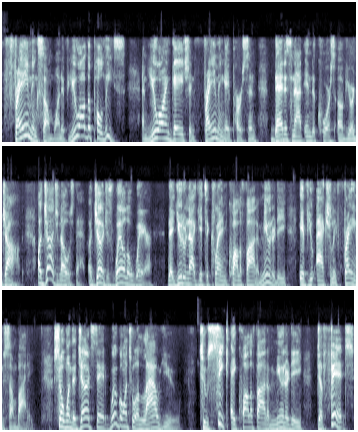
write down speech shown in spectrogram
Framing someone, if you are the police and you are engaged in framing a person, that is not in the course of your job. A judge knows that. A judge is well aware that you do not get to claim qualified immunity if you actually frame somebody. So when the judge said, we're going to allow you to seek a qualified immunity defense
